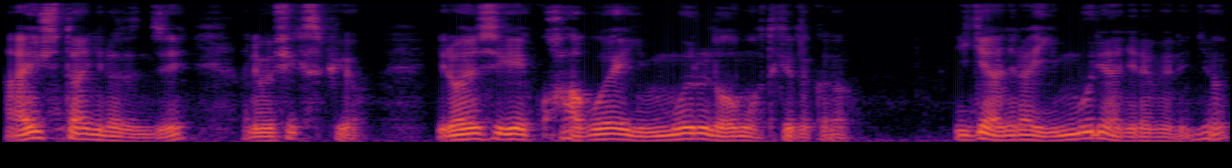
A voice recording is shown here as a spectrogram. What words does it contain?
아인슈타인이라든지 아니면 셰익스피어 이런 식의 과거의 인물을 넣으면 어떻게 될까요? 이게 아니라 인물이 아니라면은요.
